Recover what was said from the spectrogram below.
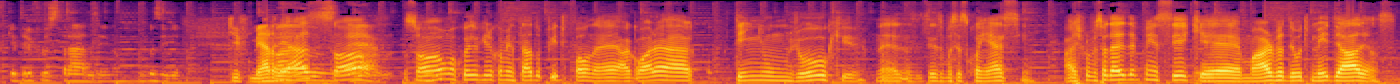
fiquei tri frustrado, assim, não, não consegui. Que merda. Aliás, só, é. só uma coisa que eu queria comentar do Pitfall, né? Agora tem um jogo que, né, não sei se vocês conhecem, acho que o professor deve conhecer, que é Marvel The Ultimate Alliance.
